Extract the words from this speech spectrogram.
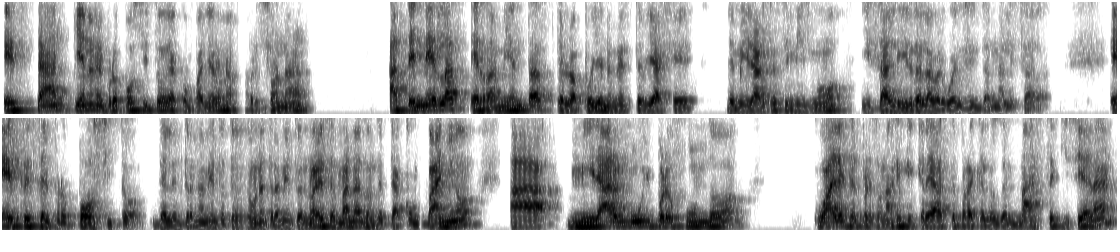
están, tienen el propósito de acompañar a una persona a tener las herramientas que lo apoyen en este viaje de mirarse a sí mismo y salir de la vergüenza internalizada. Ese es el propósito del entrenamiento. Tengo un entrenamiento de nueve semanas donde te acompaño a mirar muy profundo cuál es el personaje que creaste para que los demás te quisieran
